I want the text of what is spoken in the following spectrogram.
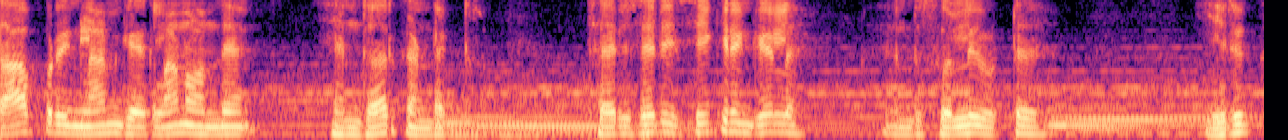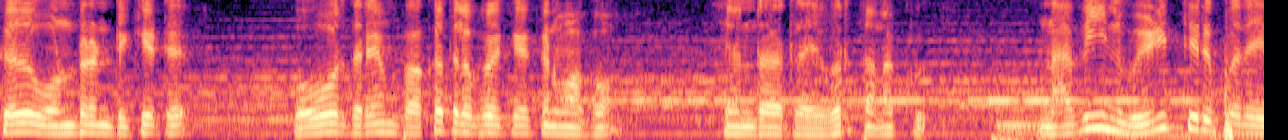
சாப்பிட்றீங்களான்னு கேட்கலான்னு வந்தேன் என்றார் கண்டக்டர். சரி சரி சீக்கிரம் கேளு என்று சொல்லிவிட்டு இருக்கிறது ஒன்றரை டிக்கெட்டு ஒவ்வொருத்தரையும் பக்கத்தில் போய் கேட்கணுமாக்கும் என்றார் டிரைவர் தனக்குள். நவீன் விழித்திருப்பதை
